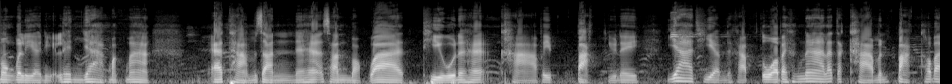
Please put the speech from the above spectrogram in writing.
มองโกเลียนี่เล่นยากมาก ๆ แอดถามซันนะฮะซันบอกว่าทิวนะฮะขาไป ปักอยู่ในหญ้าเทียมนะครับ ตัวไปข้างหน้าแล้วแต่ขามันปักเข้าไป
